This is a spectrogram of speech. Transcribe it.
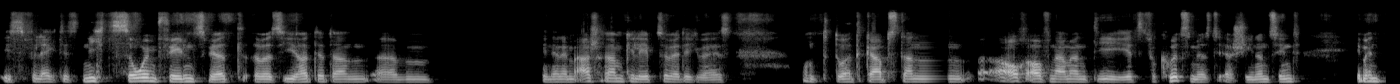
ist vielleicht jetzt nicht so empfehlenswert, aber sie hat ja dann ähm, in einem Ashram gelebt, soweit ich weiß, und dort gab es dann auch Aufnahmen, die jetzt vor kurzem erst erschienen sind. Ich meine,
